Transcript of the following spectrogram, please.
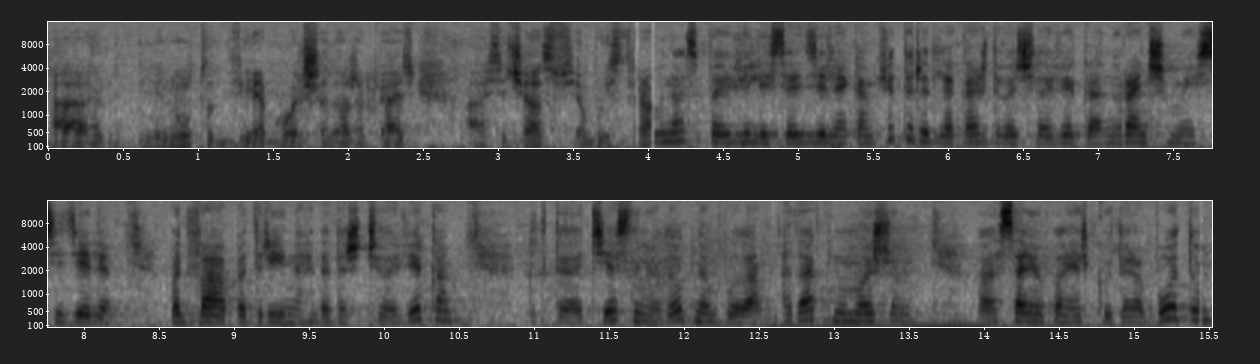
а, минуту, две, больше, даже пять. А сейчас все быстро. У нас появились отдельные компьютеры для каждого человека. Ну, раньше мы сидели по два, по три, иногда даже человека. Как-то тесно, неудобно было. А так мы можем а, сами выполнять какую-то работу.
